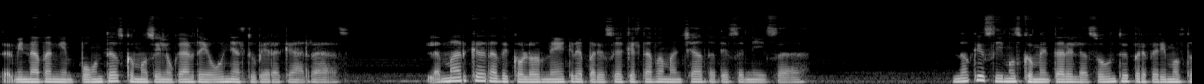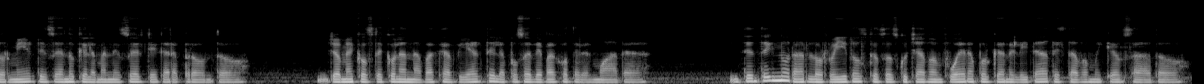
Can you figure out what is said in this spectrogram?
Terminaban en puntas como si en lugar de uñas tuviera garras. La marca era de color negro y parecía que estaba manchada de ceniza. No quisimos comentar el asunto y preferimos dormir deseando que el amanecer llegara pronto. Yo me acosté con la navaja abierta y la puse debajo de la almohada. Intenté ignorar los ruidos que se escuchaban fuera porque en realidad estaba muy cansado.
